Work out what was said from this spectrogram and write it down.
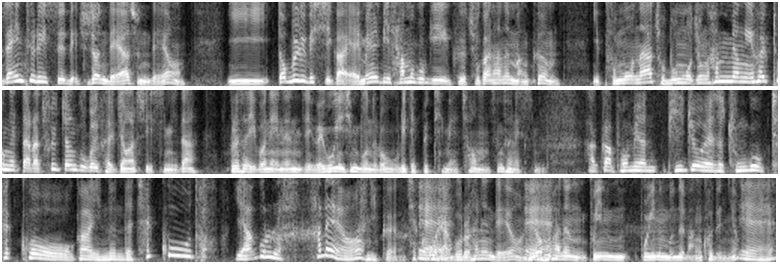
세인트루이스 주전 내야수인데요. 이 WBC가 MLB 사무국이 그 주관하는 만큼 이 부모나 조부모 중 한 명의 혈통에 따라 출전국을 결정할 수 있습니다. 그래서 이번에는 이제 외국인 신분으로 우리 대표팀에 처음 승선했습니다. 아까 보면 비조에서 중국 체코가 있는데 체코도 야구를 하네요. 그러니까요. 체코 예. 야구를 하는데요. 예. 이런 반응 부인, 보이는 분들 많거든요. 예.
